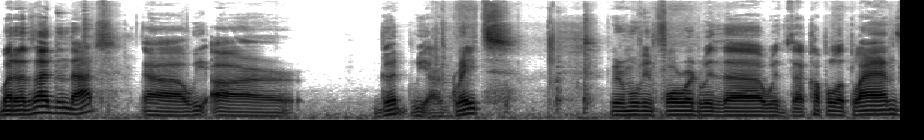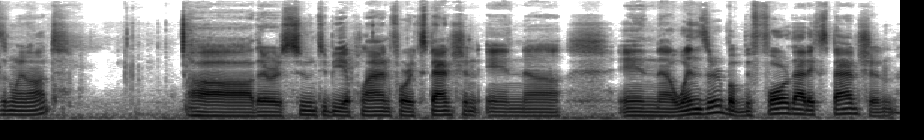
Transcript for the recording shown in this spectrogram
But aside than that, uh, we are good, we are great we're moving forward with uh, with a couple of plans and why not. Uh, there is soon to be a plan for expansion in uh, in uh, Windsor, but before that expansion,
